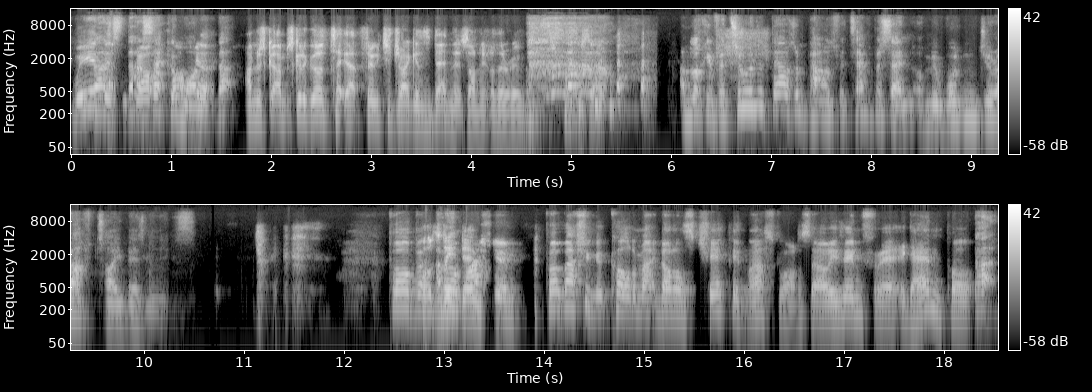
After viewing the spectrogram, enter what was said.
Weird. That's, that second one. That... I'm just I'm just going to go and take that through to Dragon's Den that's on in another room. I'm looking for two hundred thousand pounds for ten percent of my wooden giraffe toy business. Paul, but Paul Basham, Paul Basham got called a McDonald's chip in last one, so he's in for it again. Paul, that,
